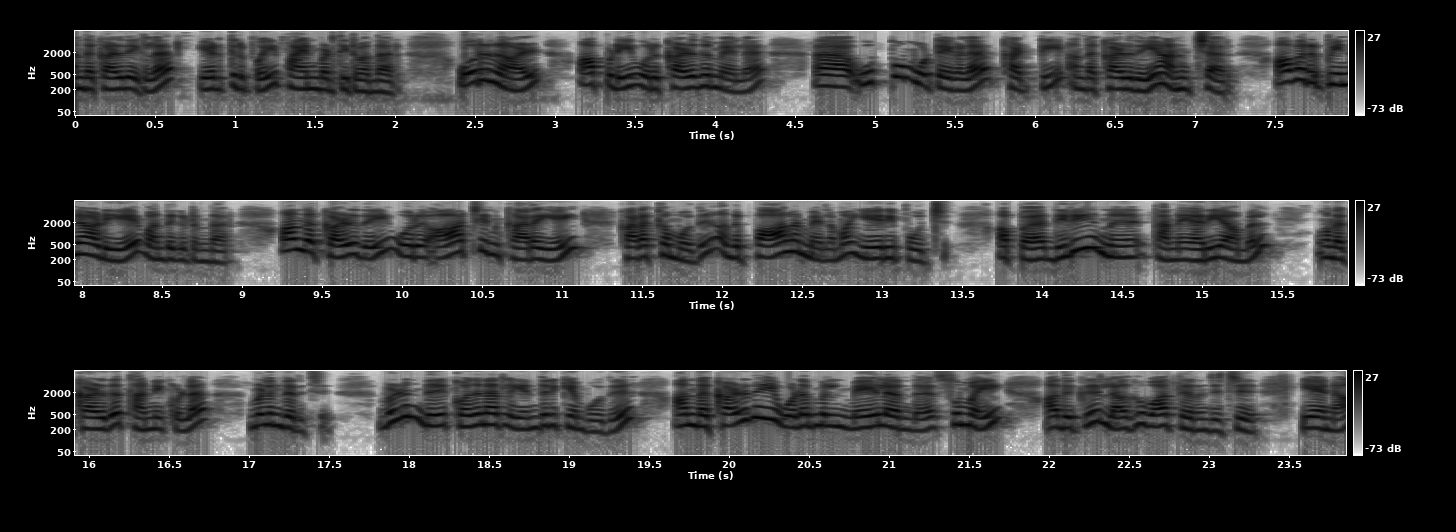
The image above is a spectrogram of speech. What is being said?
அந்த கழுதைகளை எடுத்துகிட்டு போய் பயன்படுத்திட்டு வந்தார். ஒரு நாள் அப்படி ஒரு கழுதை மேலே உப்பு மூட்டைகளை கட்டி அந்த கழுதையை அனுப்பிச்சார். அவர் பின்னாடியே வந்துக்கிட்டு இருந்தார். அந்த கழுதை ஒரு ஆற்றின் கரையை கடக்கும்போது அந்த பாலம் மேலமாக ஏறி போச்சு. அப்போ திடீர்னு தன்னை அறியாமல் அந்த கழுதை தண்ணிக்குள்ளே விழுந்துருச்சு. விழுந்து கொஞ்ச நேரத்தில் எந்திரிக்கும் போது அந்த கழுதையை உடம்பு உடம்பில் மேலே இருந்த சுமை அதுக்கு லகுவாக தெரிஞ்சிச்சு. ஏன்னா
